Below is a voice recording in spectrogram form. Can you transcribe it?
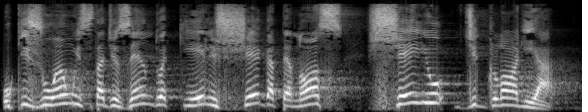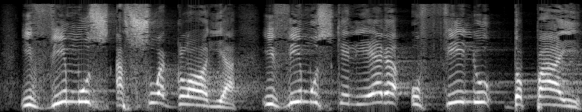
O que João está dizendo é que ele chega até nós cheio de glória. E vimos a sua glória, e vimos que ele era o filho do Pai,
